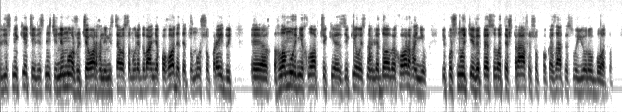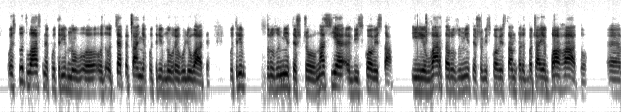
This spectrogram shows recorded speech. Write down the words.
лісники чи лісничі не можуть чи органи місцевого самоврядування погодити, тому що прийдуть е, гламурні хлопчики з якихось наглядових органів і почнуть виписувати штрафи, щоб показати свою роботу. Ось тут власне потрібно це питання потрібно врегулювати. Потрібно зрозуміти, що в нас є військовий стан, і варто розуміти, що військовий стан передбачає багато е,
